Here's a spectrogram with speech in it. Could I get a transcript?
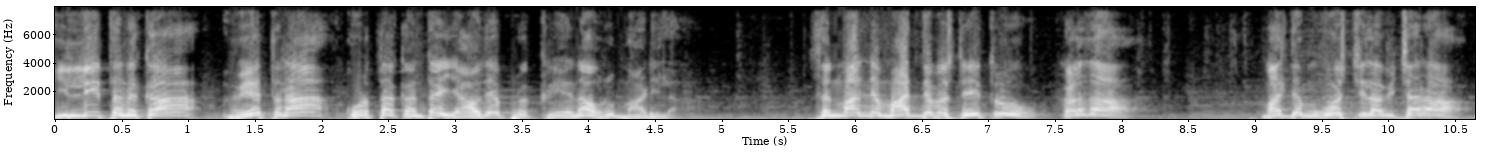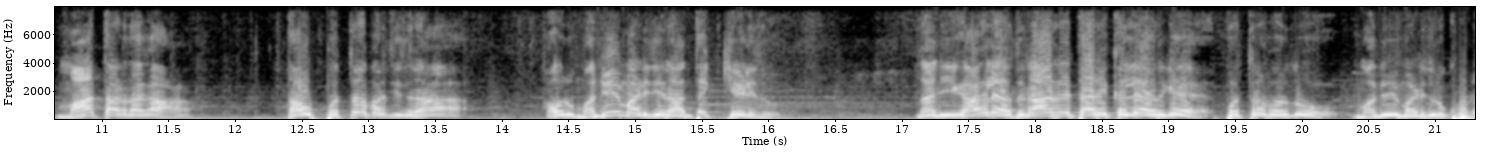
ಇಲ್ಲಿ ತನಕ ವೇತನ ಕೊಡ್ತಕ್ಕಂಥ ಯಾವುದೇ ಪ್ರಕ್ರಿಯೆನ ಅವರು ಮಾಡಿಲ್ಲ. ಸನ್ಮಾನ್ಯ ಮಾಧ್ಯಮ ಸ್ನೇಹಿತರು ಕಳೆದ ಮಾಧ್ಯಮ ಗೋಷ್ಠಿಲ ವಿಚಾರ ಮಾತಾಡಿದಾಗ ತಾವು ಪತ್ರ ಬರೆದಿದ್ದೀರಾ? ಅವರು ಮನವಿ ಮಾಡಿದ್ದೀರಾ ಅಂತ ಕೇಳಿದರು. ನಾನು ಈಗಾಗಲೇ ಹದಿನಾರನೇ ತಾರೀಕಲ್ಲೇ ಅವರಿಗೆ ಪತ್ರ ಬರೆದು ಮನವಿ ಮಾಡಿದರೂ ಕೂಡ.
